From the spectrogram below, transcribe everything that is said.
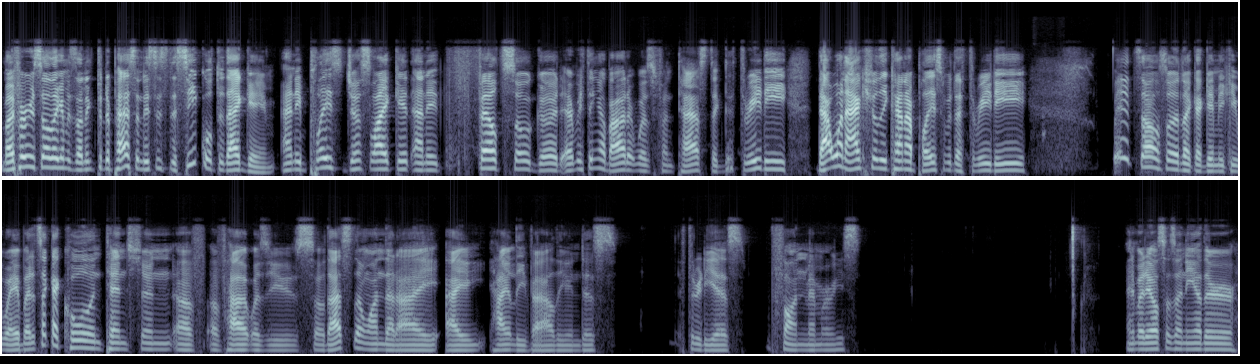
My favorite Zelda game is A Link to the Past, and this is the sequel to that game, and it plays just like it, and it felt so good. Everything about it was fantastic. The 3D, that one actually kind of plays with the 3D. It's also like a gimmicky way, but it's like a cool intention of of how it was used. So that's the one that I I highly value in this 3DS fun memories. Anybody else has any other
